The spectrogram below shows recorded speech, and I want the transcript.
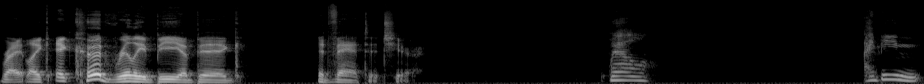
Right? Like, it could really be a big advantage here. Well, I mean,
